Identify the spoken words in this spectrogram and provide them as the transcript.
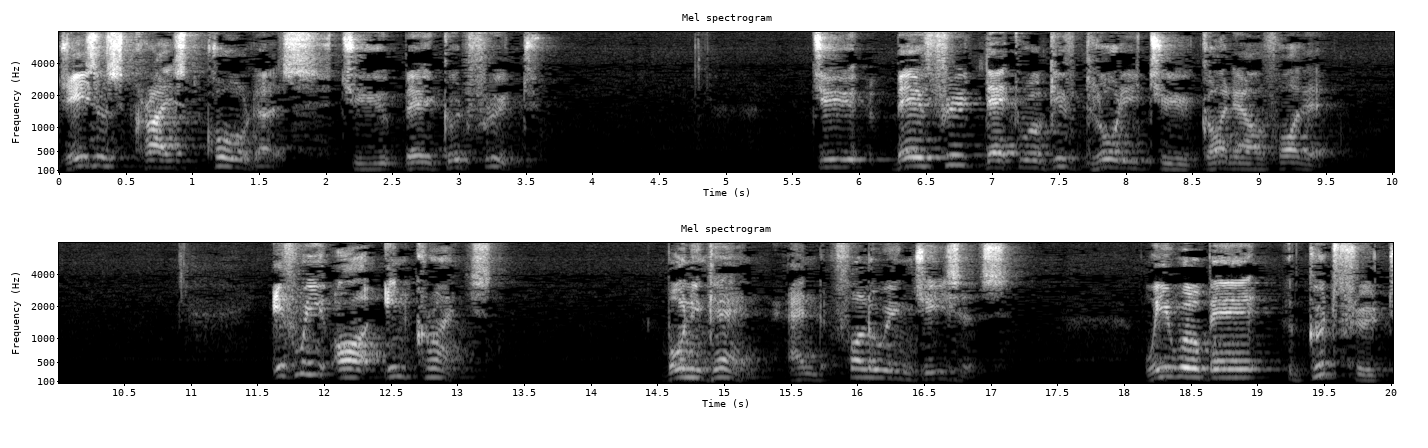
Jesus Christ called us to bear good fruit, to bear fruit that will give glory to God our Father. If we are in Christ, born again and following Jesus, we will bear good fruit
